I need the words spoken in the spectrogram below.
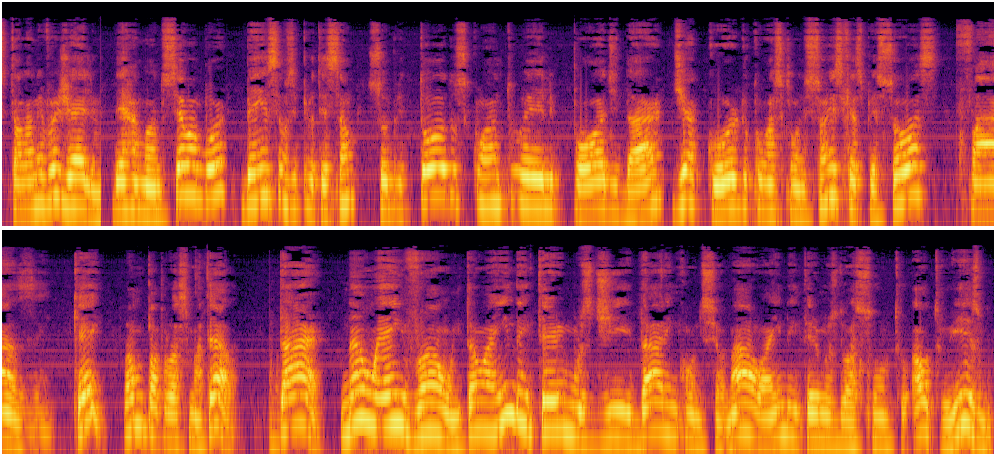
está lá no Evangelho, derramando seu amor, bênçãos e proteção sobre todos quanto ele pode dar, de acordo com as condições que as pessoas fazem. Ok? Vamos para a próxima tela? Dar não é em vão. Então, ainda em termos de dar incondicional, ainda em termos do assunto altruísmo,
